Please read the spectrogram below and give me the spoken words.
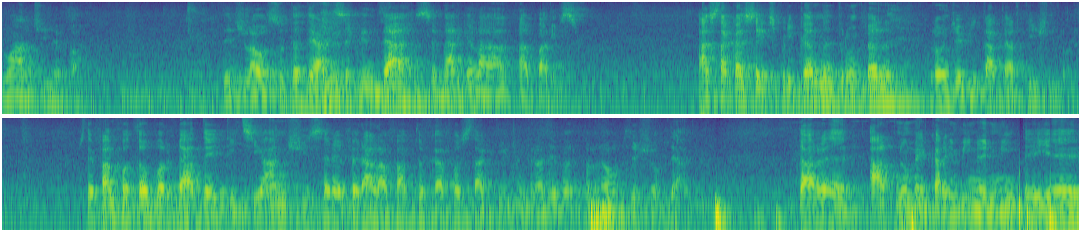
nu altcineva. Deci la 100 de ani se gândea să meargă la, la Paris. Asta ca să explicăm, într-un fel, longevitatea artiștilor. Ștefan Potop vorbea de Tizian și se referea la faptul că a fost activ, într-adevăr, până la 88 de ani. Dar uh, alt nume care îmi vine în minte e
